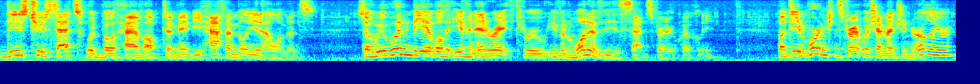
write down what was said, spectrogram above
these two sets would both have up to maybe half a million elements. So we wouldn't be able to even iterate through even one of these sets very quickly. But the important constraint, which I mentioned earlier,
